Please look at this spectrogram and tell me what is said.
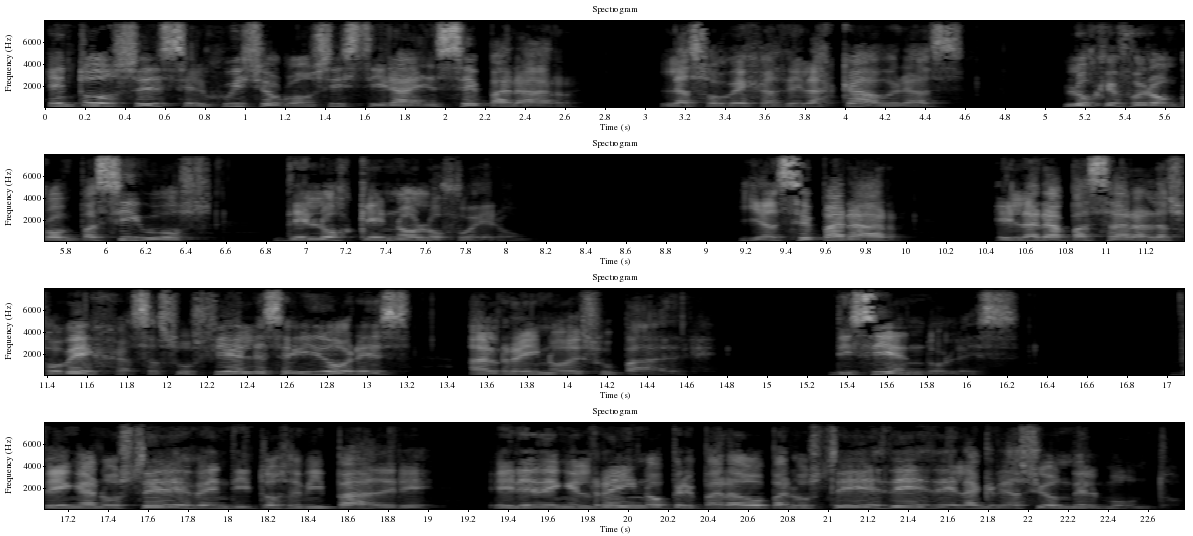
Entonces el juicio consistirá en separar las ovejas de las cabras, los que fueron compasivos de los que no lo fueron. Y al separar, él hará pasar a las ovejas, a sus fieles seguidores, al reino de su Padre diciéndoles, Vengan ustedes benditos de mi Padre, hereden el reino preparado para ustedes desde la creación del mundo.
